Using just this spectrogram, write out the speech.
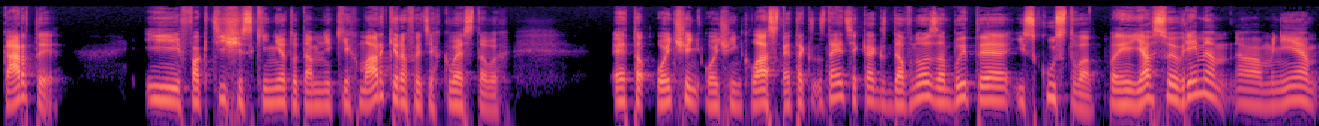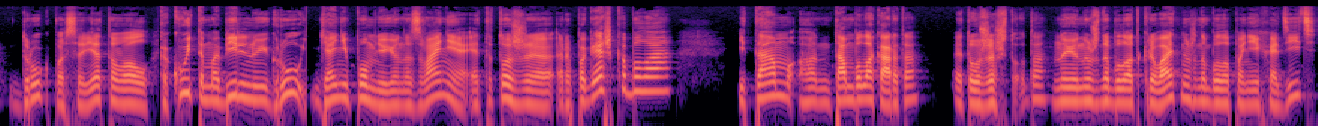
карты, и фактически нету там никаких маркеров этих квестовых, это очень-очень классно. Это, знаете, как давно забытое искусство. Я в свое время, а, мне друг посоветовал какую-то мобильную игру, я не помню ее название, это тоже РПГшка была, и там, а, там была карта, это уже что-то, но ее нужно было открывать, нужно было по ней ходить.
